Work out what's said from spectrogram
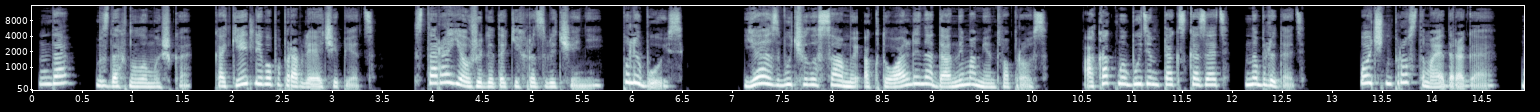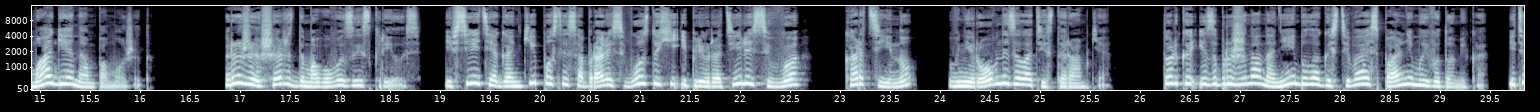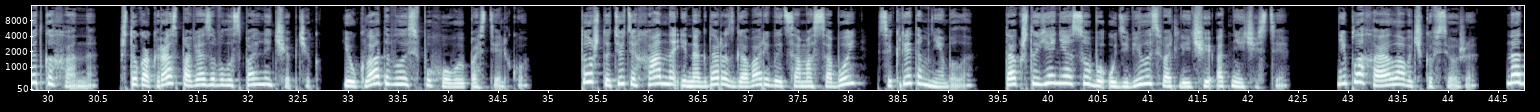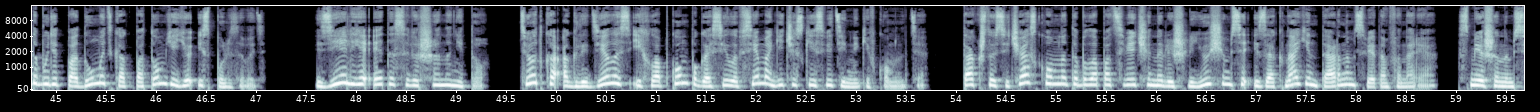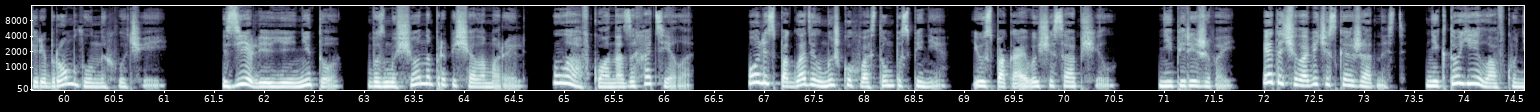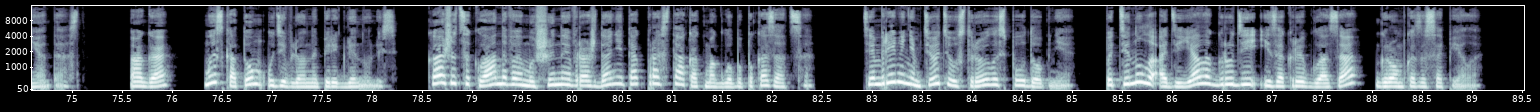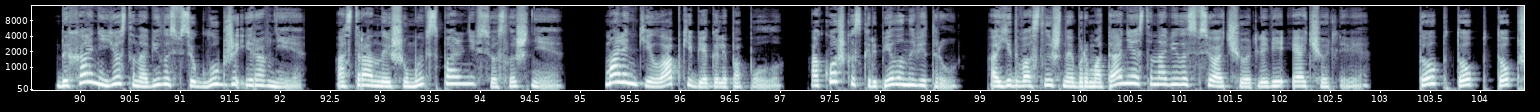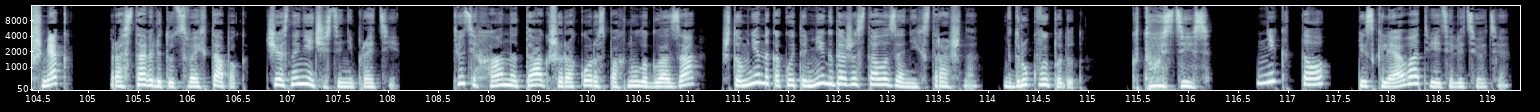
Да, вздохнула мышка, кокетливо поправляя чепец. Старая я уже для таких развлечений. Полюбуюсь. Я озвучила самый актуальный на данный момент вопрос. А как мы будем, так сказать, наблюдать? Очень просто, моя дорогая. Магия нам поможет. Рыжая шерсть домового заискрилась, и все эти огоньки после собрались в воздухе и превратились в картину в неровной золотистой рамке. Только изображена на ней была гостевая спальня моего домика и тетка Ханна, что как раз повязывала спальный чепчик и укладывалась в пуховую постельку. То, что тетя Ханна иногда разговаривает сама с собой, секретом не было, так что я не особо удивилась в отличие от нечисти. Неплохая лавочка все же. Надо будет подумать, как потом ее использовать. Зелье – это совершенно не то. Тетка огляделась и хлопком погасила все магические светильники в комнате. Так что сейчас комната была подсвечена лишь льющимся из окна янтарным светом фонаря, смешанным серебром лунных лучей. «Зелье ей не то», – возмущенно пропищала Морель. Лавку она захотела. Олис погладил мышку хвостом по спине и успокаивающе сообщил. «Не переживай, это человеческая жадность. Никто ей лавку не отдаст. Ага, мы с котом удивленно переглянулись. Кажется, клановая мышиная вражда не так проста, как могло бы показаться. Тем временем тетя устроилась поудобнее, подтянула одеяло к груди и, закрыв глаза, громко засопела. Дыхание ее становилось все глубже и ровнее, а странные шумы в спальне все слышнее. Маленькие лапки бегали по полу, окошко скрипело на ветру, а едва слышное бормотание становилось все отчетливее и отчетливее. Топ-топ-топ, шмяк! Расставили тут своих тапок, честно нечисти не пройти. Тетя Ханна так широко распахнула глаза, что мне на какой-то миг даже стало за них страшно. Вдруг выпадут. «Кто здесь?» «Никто», – пискляво ответили тети.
